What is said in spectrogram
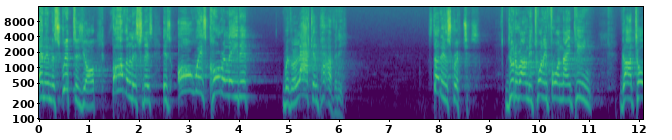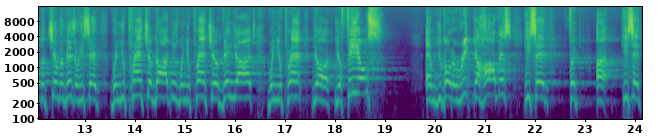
And in the scriptures, y'all, fatherlessness is always correlated with lack and poverty. Study the scriptures. Deuteronomy 24 19, God told the children of Israel, He said, when you plant your gardens, when you plant your vineyards, when you plant your, your fields, and you go to reap your harvest, He said, for, uh, he said,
